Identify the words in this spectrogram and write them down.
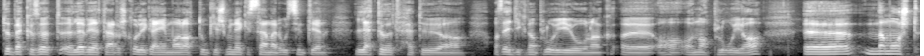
Többek között levéltáros kollégáimmal adtunk, és mindenki számára úgy szintén letölthető a, az egyik naplóírónak a, a naplója. Na most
